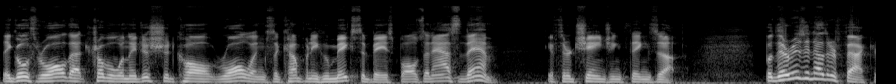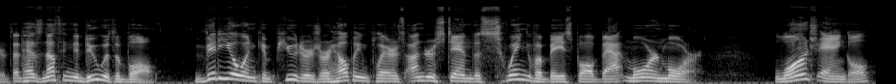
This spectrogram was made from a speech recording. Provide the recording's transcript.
they go through all that trouble when they just should call Rawlings, the company who makes the baseballs, and ask them if they're changing things up. But there is another factor that has nothing to do with the ball. Video and computers are helping players understand the swing of a baseball bat more and more. Launch angle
